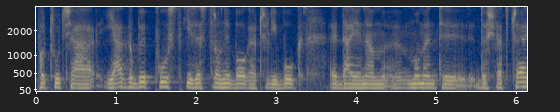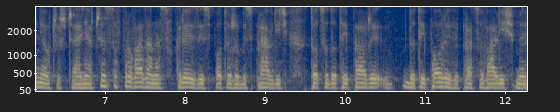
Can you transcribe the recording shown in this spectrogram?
poczucia jakby pustki ze strony Boga, czyli Bóg e, daje nam e, momenty doświadczenia, oczyszczenia. Często wprowadza nas w kryzys po to, żeby sprawdzić to, co do tej pory, do tej pory wypracowaliśmy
